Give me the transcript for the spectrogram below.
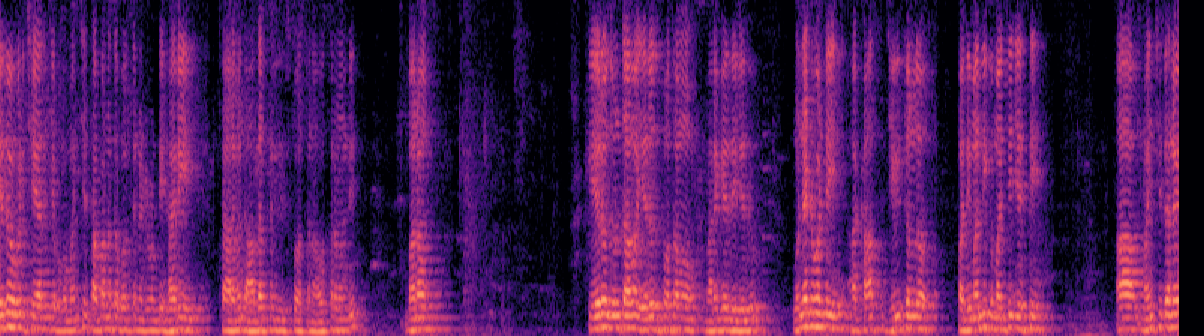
ఏదో ఒకటి చేయాలని చెప్పి ఒక మంచి తపనతో పోతున్నటువంటి హరి చాలా మంది ఆదర్శం తీసుకోవాల్సిన అవసరం ఉంది. మనం ఏ రోజు ఉంటామో ఏ రోజు పోతామో మనకే తెలియదు ఉన్నటువంటి ఆ కాస్త జీవితంలో పది మందికి మంచి చేసి ఆ మంచిదనే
